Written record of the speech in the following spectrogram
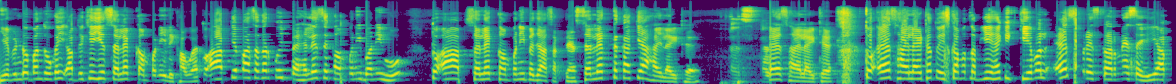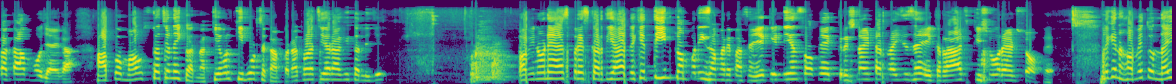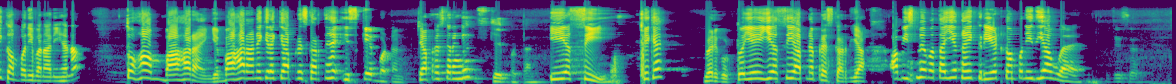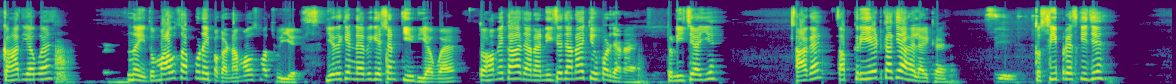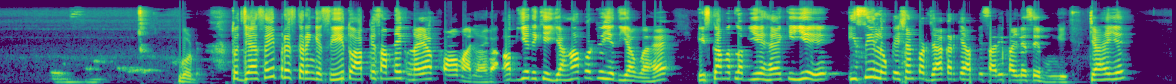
ये विंडो बंद हो गई। अब देखिए ये सेलेक्ट कंपनी लिखा हुआ है। तो आपके पास अगर कोई पहले से कंपनी बनी हो तो आप सेलेक्ट कंपनी पे जा सकते हैं। सेलेक्ट का क्या हाईलाइट है? एस हाईलाइट है। तो एस हाईलाइट है तो इसका मतलब ये है कि केवल एस प्रेस करने से ही आपका काम हो जाएगा। आपको माउस टच नहीं करना केवल कीबोर्ड से काम करना। थोड़ा चेयर आगे कर लीजिए। अब इन्होंने एस प्रेस कर दिया है। देखिए तीन कंपनीज़ हमारे पास हैं। एक इंडियन शॉप है एक कृष्णा इंटरप्राइजेस है एक राज किशोर एंड शॉप है। लेकिन हमें तो नई कंपनी बनानी है ना? तो हम बाहर आएँगे। बाहर आने के लिए क्या प्रेस करते हैं? स्केप बटन क्या प्रेस करेंगे? स्केप बटन ESC ठीक है? वेरी गुड तो ये ESC आपने प्रेस कर दिया। अब इसमें बताइए कहीं क्रिएट कंपनी दिया हुआ है? जी सर कहाँ दिया हुआ है? नहीं तो माउस आपको नहीं पकड़ना माउस मत छुइए। ये देखिए नेविगेशन की दिया हुआ है। तो हमें कहा जाना है? नीचे जाना है कि ऊपर जाना है? तो नीचे आइए। आ गए। अब क्रिएट का क्या हाईलाइट है? सी तो सी प्रेस कीजिए। गुड तो जैसे ही प्रेस करेंगे सी तो आपके सामने एक नया फॉर्म आ जाएगा। अब ये देखिए यहाँ पर जो ये दिया हुआ है इसका मतलब ये है कि ये इसी लोकेशन पर जाकर के आपकी सारी फाइलें सेव होंगी। क्या है ये?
